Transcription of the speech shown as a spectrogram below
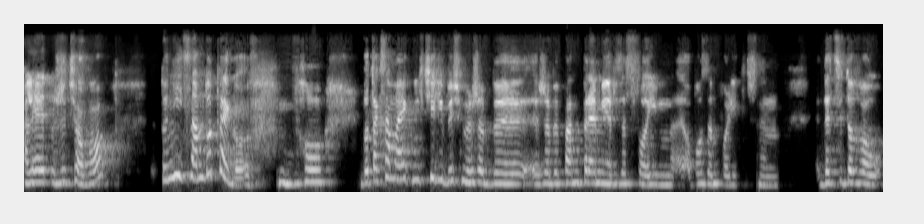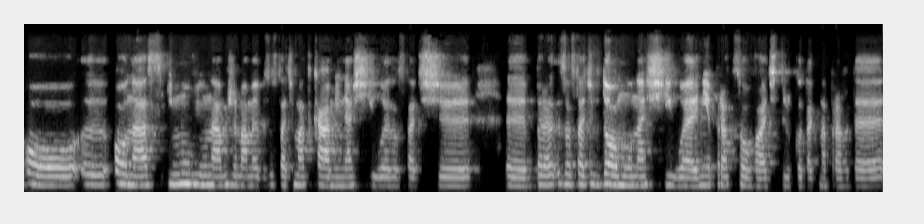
ale życiowo to nic nam do tego, bo, bo tak samo jak nie chcielibyśmy, żeby, żeby pan premier ze swoim obozem politycznym decydował o, o nas i mówił nam, że mamy zostać matkami na siłę, zostać, zostać w domu na siłę, nie pracować, tylko tak naprawdę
